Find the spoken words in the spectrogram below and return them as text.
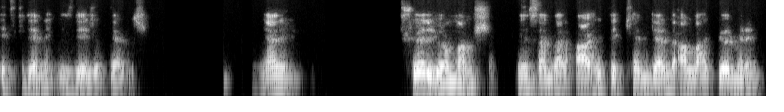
etkilerini izleyeceklerdir. Yani şöyle de yorumlanmış, insanlar ahirette kendilerinde Allah'ı görmenin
